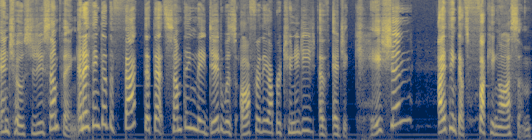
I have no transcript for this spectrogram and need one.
and chose to do something. And I think that the fact that that something they did was offer the opportunity of education, I think that's fucking awesome.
